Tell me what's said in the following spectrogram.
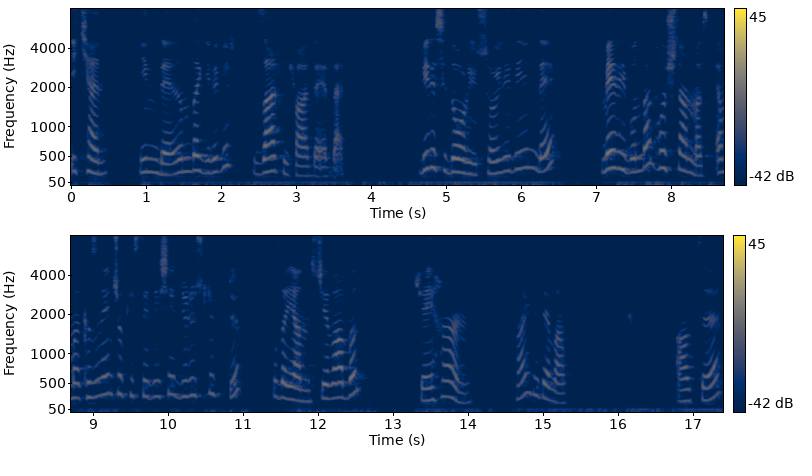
iken, inde, ında gibi bir zarf ifade eder. Birisi doğruyu söylediğinde Mary bundan hoşlanmaz. Ama kızın en çok istediği şey dürüstlüktü. Bu da yanlış. Cevabın Ceyhan. Haydi devam. 6.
